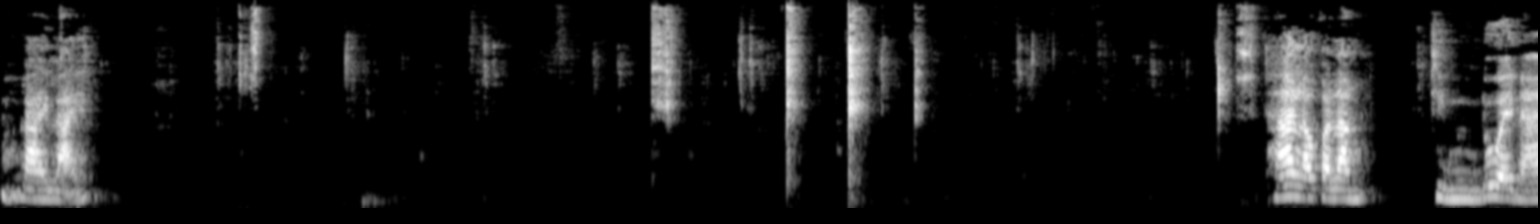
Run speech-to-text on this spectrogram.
น้ำลายไหลถ้าเรากำลังกินด้วยนะ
